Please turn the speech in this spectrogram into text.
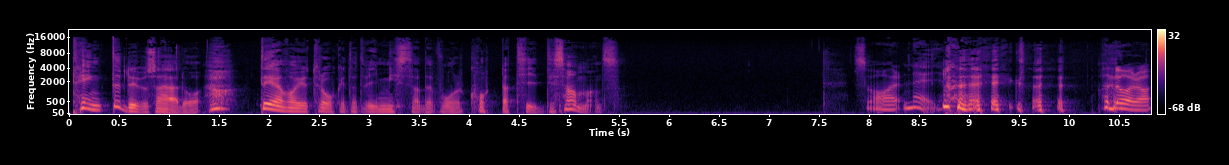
Tänkte du så här då, "Åh, det var ju tråkigt att vi missade vår korta tid tillsammans. Svar nej. Vadå då?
